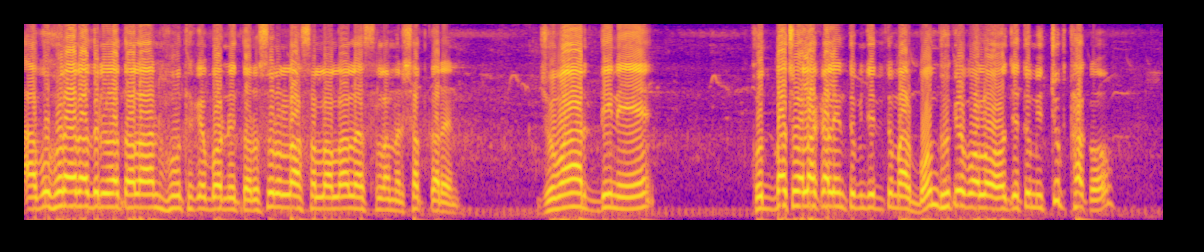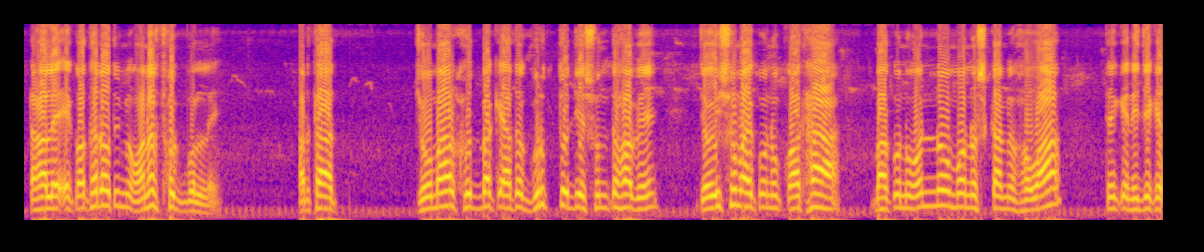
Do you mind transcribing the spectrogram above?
আবু হুরাহু থেকে বর্ণিত রসুল্লাহ সাল্লাহ সাল্লামের সাত করেন, জুমার দিনে খুদ্া চলাকালীন তুমি যদি তোমার বন্ধুকে বলো যে তুমি চুপ থাকো, তাহলে এ কথাটাও তুমি অনর্থক বললে। অর্থাৎ জমার খুদ্বাকে এত গুরুত্ব দিয়ে শুনতে হবে যে ওই সময় কোনো কথা বা কোনো অন্য মনস্কামী হওয়া থেকে নিজেকে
